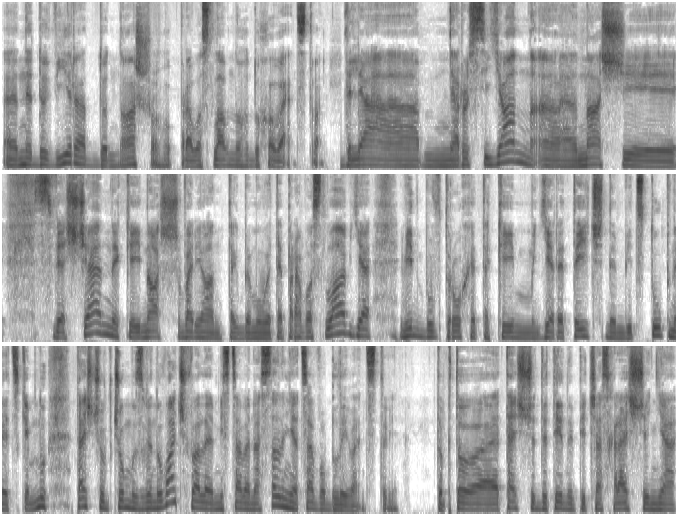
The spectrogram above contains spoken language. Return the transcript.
е, недовіра до нашого православного духовенства. Для росіян е, наші священники і наш варіант, так би мовити, православ'я, він був трохи таким єретичним, відступницьким. Ну, те, що в чому звинувачували місцеве населення, це в обливенстві. Тобто е, те, що дитину під час хрещення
